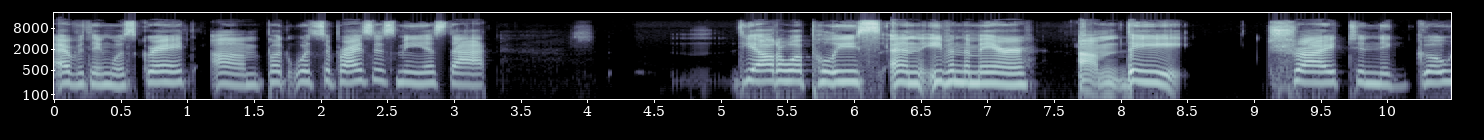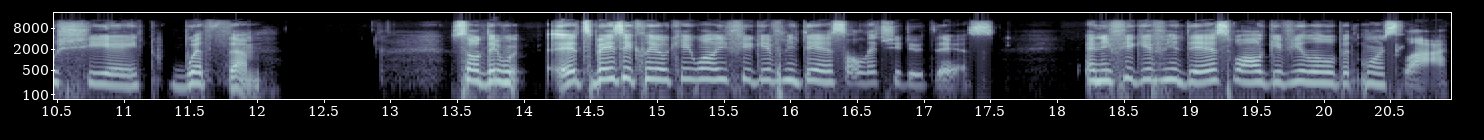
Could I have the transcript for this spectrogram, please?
everything was great um but what surprises me is that the ottawa police and even the mayor um they try to negotiate with them. So they it's basically okay, well if you give me this, I'll let you do this. And if you give me this, well I'll give you a little bit more slack,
